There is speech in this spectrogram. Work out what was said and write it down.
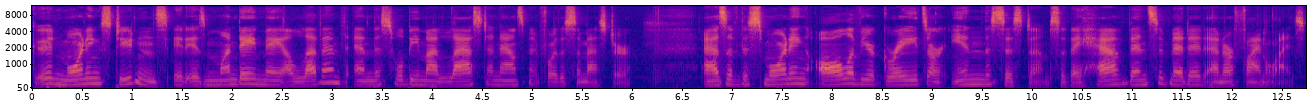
Good morning, students. It is Monday, May 11th, and this will be my last announcement for the semester. As of this morning, all of your grades are in the system, so they have been submitted and are finalized.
